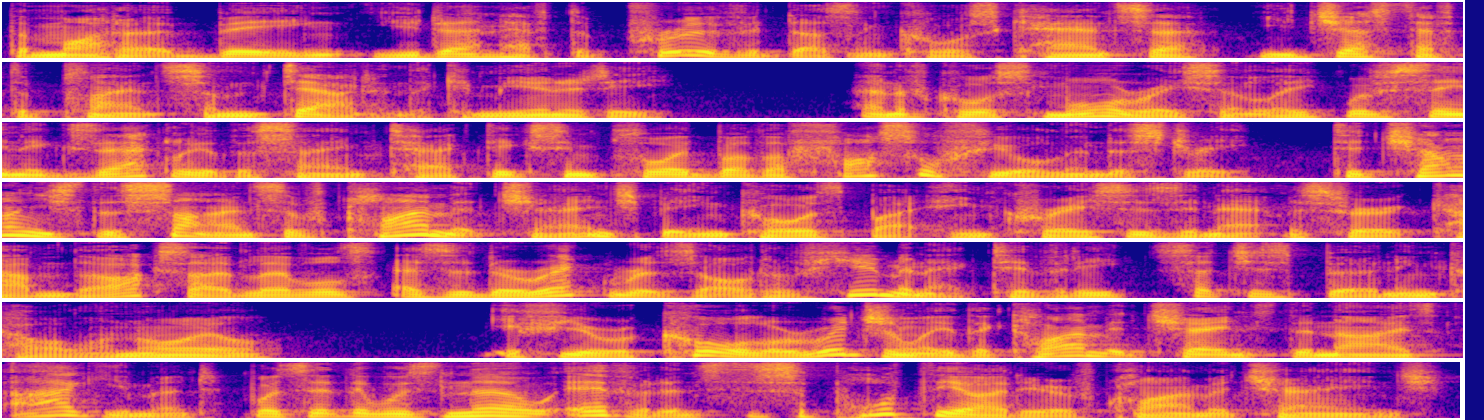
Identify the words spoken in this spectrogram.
The motto being, you don't have to prove it doesn't cause cancer, you just have to plant some doubt in the community. And of course, more recently, we've seen exactly the same tactics employed by the fossil fuel industry to challenge the science of climate change being caused by increases in atmospheric carbon dioxide levels as a direct result of human activity such as burning coal and oil. If you recall, originally the climate change denies argument was that there was no evidence to support the idea of climate change.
